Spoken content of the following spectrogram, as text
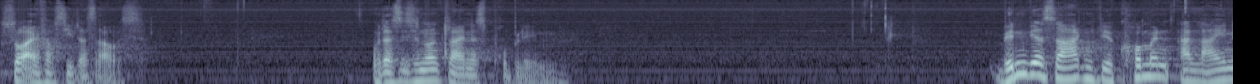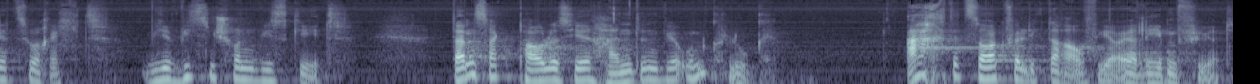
So einfach sieht das aus. Und das ist ja nur ein kleines Problem. Wenn wir sagen, wir kommen alleine zurecht, wir wissen schon, wie es geht, dann sagt Paulus hier, handeln wir unklug. Achtet sorgfältig darauf, wie ihr euer Leben führt.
